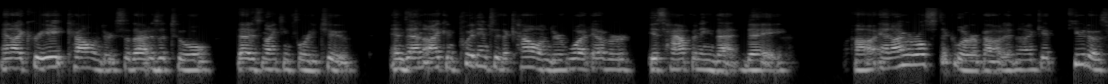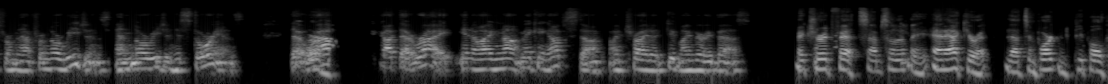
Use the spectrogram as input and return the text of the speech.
And I create calendars. So that is a tool that is 1942. And then I can put into the calendar whatever is happening that day. Uh, and I'm a real stickler about it. And I get kudos from that from Norwegians and Norwegian historians that, sure. wow, you got that right. You know, I'm not making up stuff. I try to do my very best. Make sure it fits, absolutely, and accurate. That's important. People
